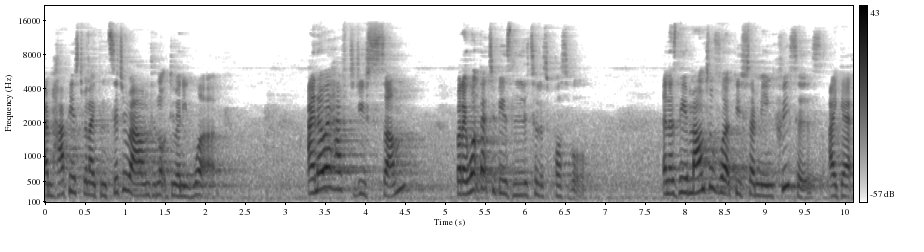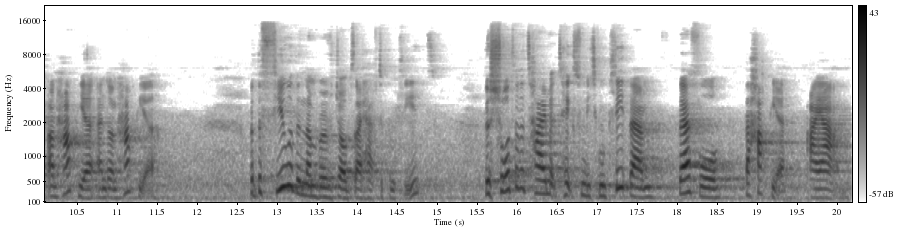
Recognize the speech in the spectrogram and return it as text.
I'm happiest when I can sit around and not do any work. I know I have to do some, but I want that to be as little as possible. And as the amount of work you send me increases, I get unhappier and unhappier. But the fewer the number of jobs I have to complete, the shorter the time it takes for me to complete them, therefore, the happier I am.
